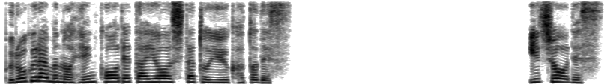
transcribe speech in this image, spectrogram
プログラムの変更で対応したということです。以上です。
